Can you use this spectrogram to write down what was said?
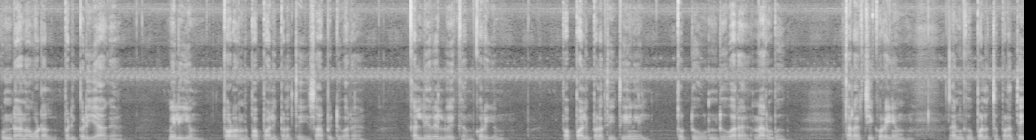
குண்டான உடல் படிப்படியாக மெலியும். தொடர்ந்து பப்பாளி பழத்தை சாப்பிட்டு வர கல்லீரல் வீக்கம் குறையும். பப்பாளி பழத்தை தேனில் தொட்டு உண்டு வர நரம்பு தளர்ச்சி குறையும். நன்கு பழுத்த பழத்தை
